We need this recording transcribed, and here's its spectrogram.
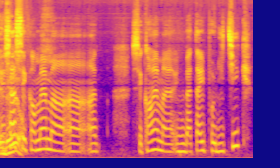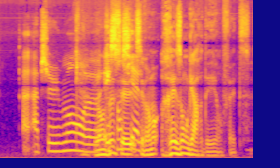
Et Et, ça, c'est quand même un, un- un- c'est quand même un- une bataille politique a- absolument euh, essentielle. c'est vraiment raison gardée, en fait.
